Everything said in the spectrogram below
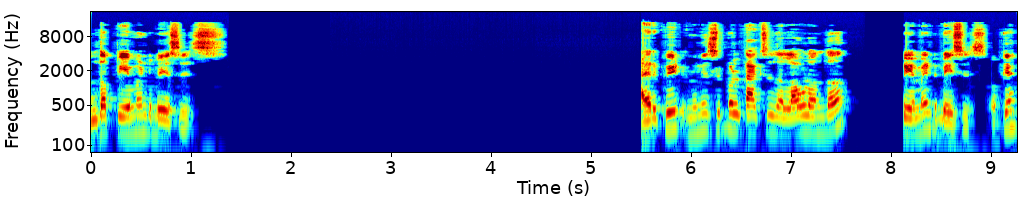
on the payment basis. I repeat, municipal tax is allowed on the payment basis. Okay.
